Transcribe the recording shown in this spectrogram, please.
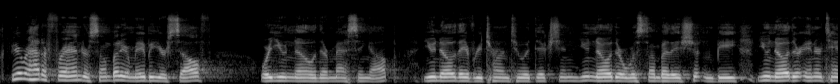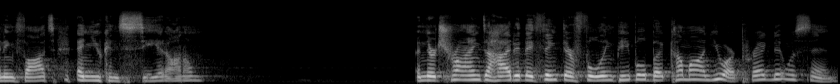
Have you ever had a friend or somebody, or maybe yourself, where you know they're messing up? You know they've returned to addiction. You know they're with somebody they shouldn't be. You know they're entertaining thoughts, and you can see it on them. And they're trying to hide it. They think they're fooling people, but come on, you are pregnant with sin.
